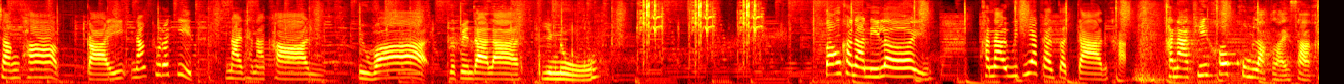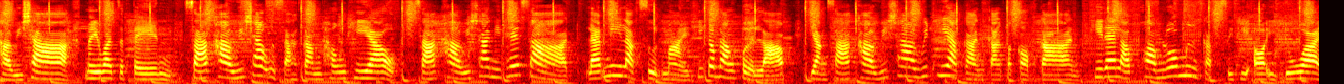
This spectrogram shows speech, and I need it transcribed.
ช่างภาพ ไกด์นักธุรกิจ นายธนาคาร หรือว่าจะเป็นดาราอย่างหนู ต้องคณะนี้เลย คณะวิทยาการจัดการค่ะคณะที่ควบคุมหลากหลายสาขาวิชา ไม่ว่าจะเป็น สาขาวิชาอุตสาหกรรมท่องเที่ยว สาขาวิชานิเทศศาสตร์ และมีหลักสูตรใหม่ที่กำลังเปิดรับ อย่างสาขาวิชาวิทยาการการประกอบการ ที่ได้รับความร่วมมือกับ CPO อีกด้วย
